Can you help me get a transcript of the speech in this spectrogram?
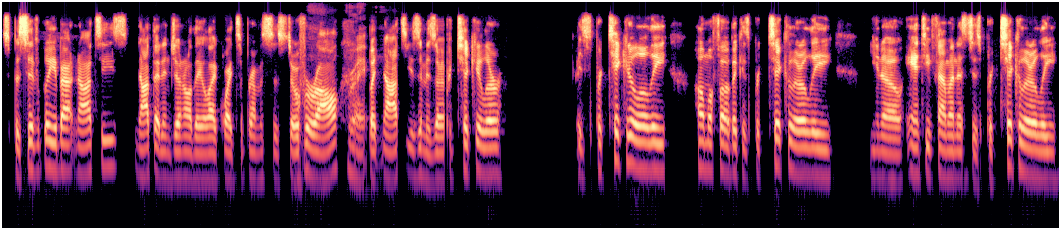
specifically about nazis. Not that in general they like white supremacists overall right. but nazism is a particular is particularly homophobic is particularly you know anti-feminist is particularly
